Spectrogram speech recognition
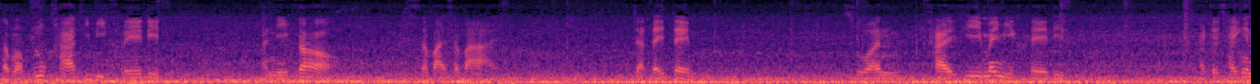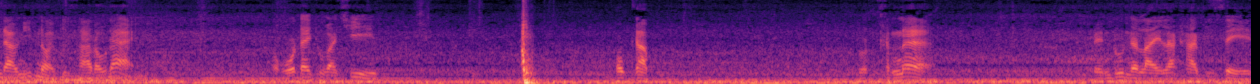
สำหรับลูกค้าที่มีเครดิต อันนี้ก็สบายๆ จัดได้เต็ม ส่วนใครที่ไม่มีเครดิต อาจจะใช้เงินดาวน์นิดหน่อยปรึกษาเราได้ออกรถได้ทุกอาชีพ พบกับ รถคันหน้า เป็นรุ่นอะไรราคาพิเศษ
